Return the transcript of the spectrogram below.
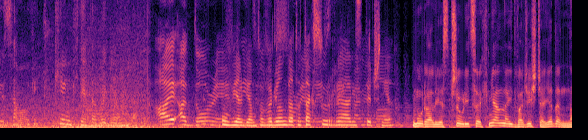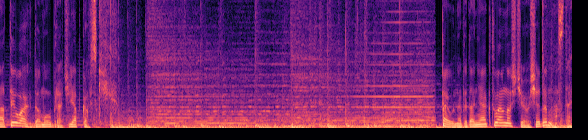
niesamowity. Pięknie to wygląda. Uwielbiam to, wygląda to tak surrealistycznie. Mural jest przy ulicy Chmielnej 21 na tyłach domu braci Jabłkowskich. Pełne wydanie aktualności o 17.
